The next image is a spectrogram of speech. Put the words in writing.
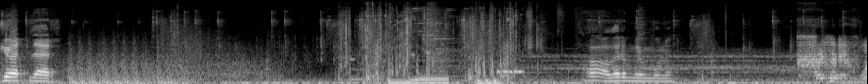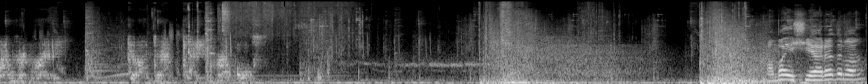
Götler. Aa, alırım ben bunu. Ama işe yaradı lan.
